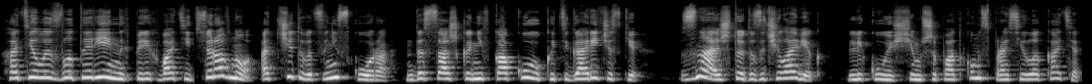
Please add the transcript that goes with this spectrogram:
Хотела из лотерейных перехватить, все равно отчитываться не скоро. Да Сашка ни в какую категорически. Знаешь, что это за человек? Ликующим шепотком спросила Катя,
